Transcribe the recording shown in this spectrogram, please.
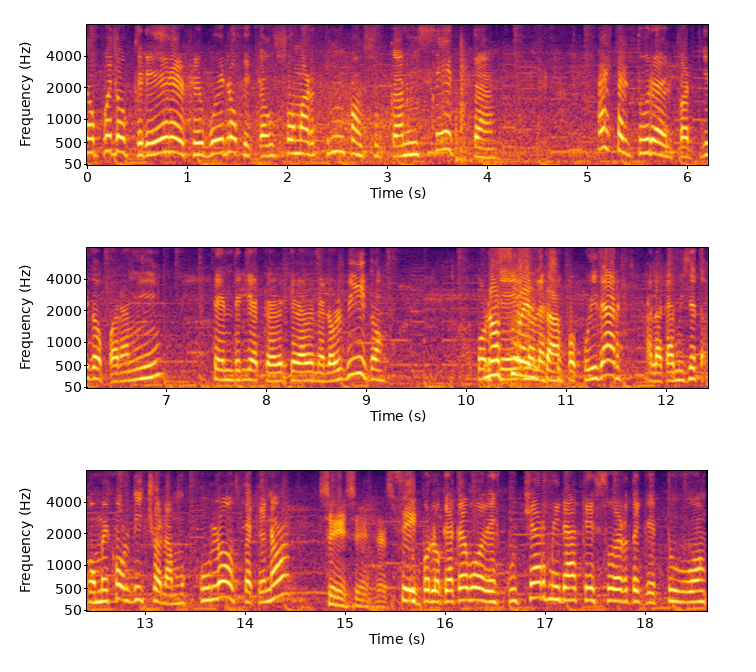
no puedo creer el revuelo que causó Martín con su camiseta. A esta altura del partido para mí tendría que haber quedado en el olvido. Porque No él no suelta. la supo cuidar a la camiseta, o mejor dicho a la musculosa, ¿que no? Sí, sí, eso. Y Sí. por lo que acabo de escuchar, mira qué suerte que tuvo.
